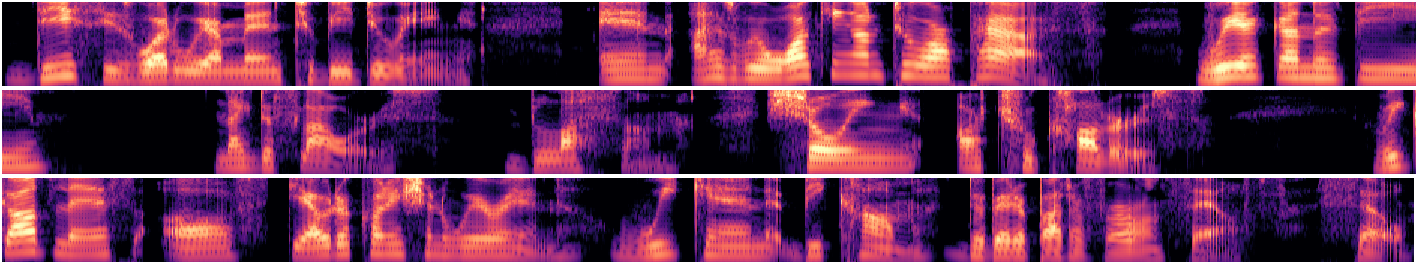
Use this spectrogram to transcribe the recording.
this is what we are meant to be doing. And as we're walking onto our path, we're going to be like the flowers, blossom, showing our true colors. Regardless of the outer condition we're in, we can become the better part of our own self. So,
